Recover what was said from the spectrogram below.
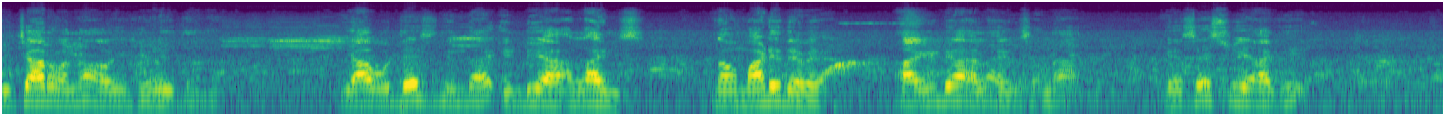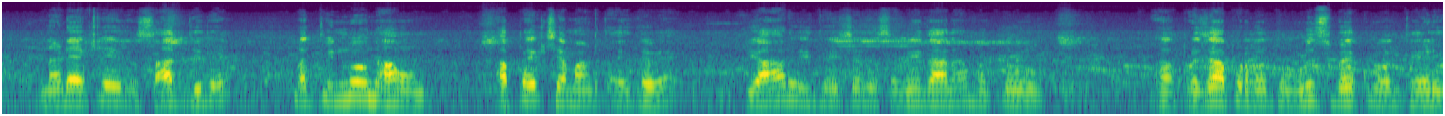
ವಿಚಾರವನ್ನು ಅವ್ರಿಗೆ ಹೇಳಿದ್ದೇನೆ. ಯಾವ ಉದ್ದೇಶದಿಂದ ಇಂಡಿಯಾ ಅಲಯನ್ಸ್ ನಾವು ಮಾಡಿದ್ದೇವೆ, ಆ ಇಂಡಿಯಾ ಅಲಯನ್ಸನ್ನು ಯಶಸ್ವಿಯಾಗಿ ನಡೆಯೋಕ್ಕೆ ಇದು ಸಾಧ್ಯ ಇದೆ. ಮತ್ತು ಇನ್ನೂ ನಾವು ಅಪೇಕ್ಷೆ ಮಾಡ್ತಾ ಇದ್ದೇವೆ. ಯಾರು ಈ ದೇಶದ ಸಂವಿಧಾನ ಮತ್ತು ಪ್ರಜಾಪ್ರಭುತ್ವ ಉಳಿಸ್ಬೇಕು ಅಂತ ಹೇಳಿ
